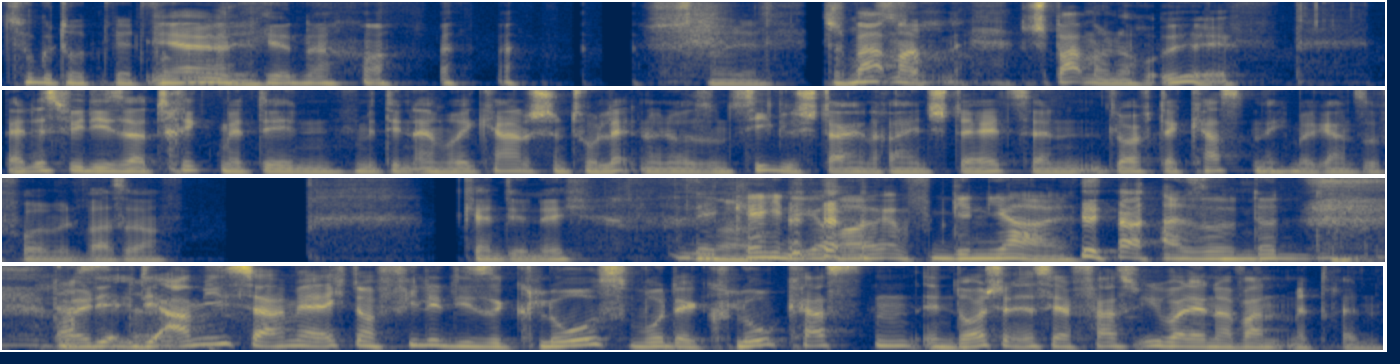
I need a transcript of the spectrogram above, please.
zugedrückt wird vom Ja, Öl. genau. Leute. Das Spart man, spart man noch Öl. Das ist wie dieser Trick mit den, mit den amerikanischen Toiletten. Wenn du so einen Ziegelstein reinstellst, dann läuft der Kasten nicht mehr ganz so voll mit Wasser. Kennt ihr nicht? Nee, kenn ich nicht, aber genial. Also, da, das, Weil die, die Amis haben ja echt noch viele diese Klos, wo der Klokasten in Deutschland ist ja fast überall in der Wand mit drin.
